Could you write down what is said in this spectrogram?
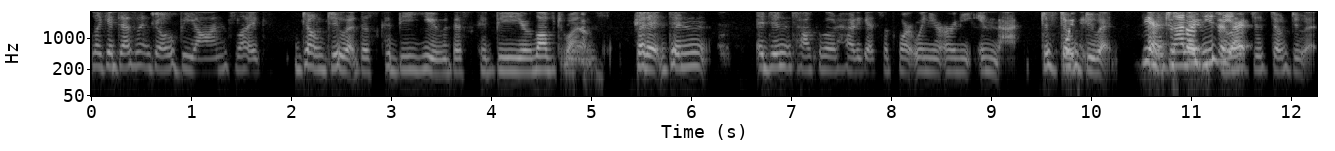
like it doesn't go beyond like don't do it this could be you this could be your loved ones yeah. but it didn't it didn't talk about how to get support when you're already in that just don't do it yeah and it's not as easy as just don't do it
